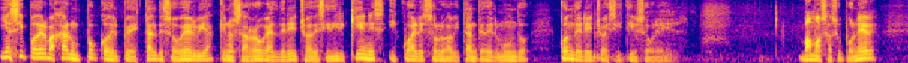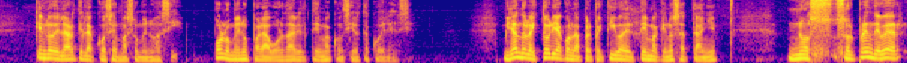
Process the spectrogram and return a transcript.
y así poder bajar un poco del pedestal de soberbia que nos arroga el derecho a decidir quiénes y cuáles son los habitantes del mundo con derecho a existir sobre él. Vamos a suponer que en lo del arte la cosa es más o menos así, por lo menos para abordar el tema con cierta coherencia. Mirando la historia con la perspectiva del tema que nos atañe, nos sorprende ver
